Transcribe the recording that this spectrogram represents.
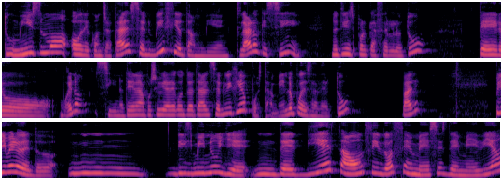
tú mismo o de contratar el servicio también. Claro que sí, no tienes por qué hacerlo tú. Pero bueno, si no tienes la posibilidad de contratar el servicio, pues también lo puedes hacer tú, ¿vale? Primero de todo, mm, disminuye de 10 a 11 y 12 meses de media,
